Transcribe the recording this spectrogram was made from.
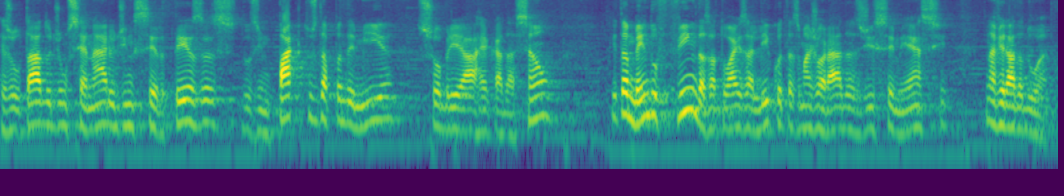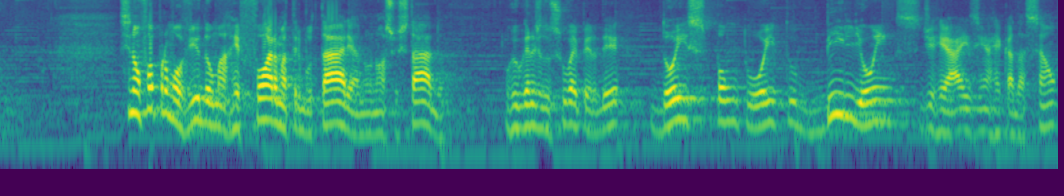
resultado de um cenário de incertezas dos impactos da pandemia sobre a arrecadação e também do fim das atuais alíquotas majoradas de ICMS na virada do ano. Se não for promovida uma reforma tributária no nosso estado, o Rio Grande do Sul vai perder 2,8 bilhões de reais em arrecadação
